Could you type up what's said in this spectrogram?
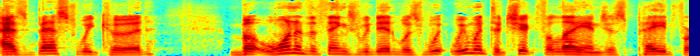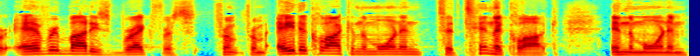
as best we could. But one of the things we did was we, we went to Chick fil A and just paid for everybody's breakfast from, from 8 o'clock in the morning to 10 o'clock in the morning.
